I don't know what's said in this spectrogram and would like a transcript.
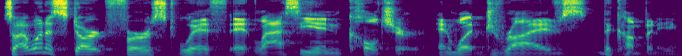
So, I want to start first with Atlassian culture and what drives the company.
